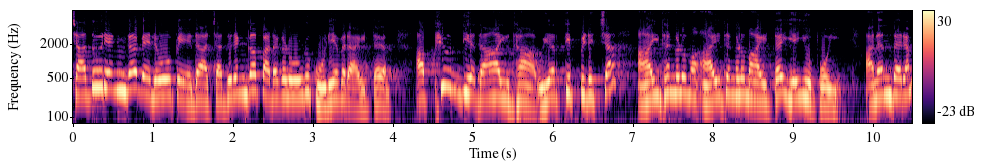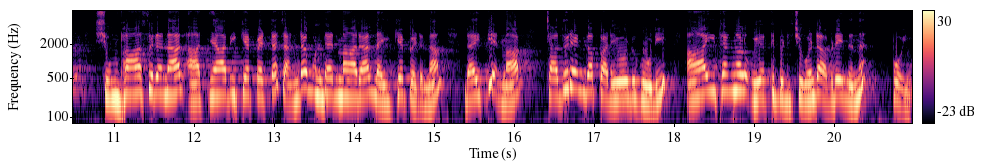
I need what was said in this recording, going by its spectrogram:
ചതുരംഗ ബലോപേത ചതുരംഗ പടകളോട് കൂടിയവരായിട്ട് അഭ്യുദ്യതായുധ ഉയർത്തിപ്പിടിച്ച ആയുധങ്ങളും ആയുധങ്ങളും ആയുധങ്ങളുമായിട്ട് യയു പോയി. അനന്തരം ശുംഭാസുരനാൽ ആജ്ഞാപിക്കപ്പെട്ട ചണ്ടമുണ്ടന്മാരാൽ നയിക്കപ്പെടുന്ന ദൈത്യന്മാർ ചതുരംഗപ്പടയോടുകൂടി ആയുധങ്ങൾ ഉയർത്തിപ്പിടിച്ചുകൊണ്ട് അവിടെ നിന്ന് പോയി.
